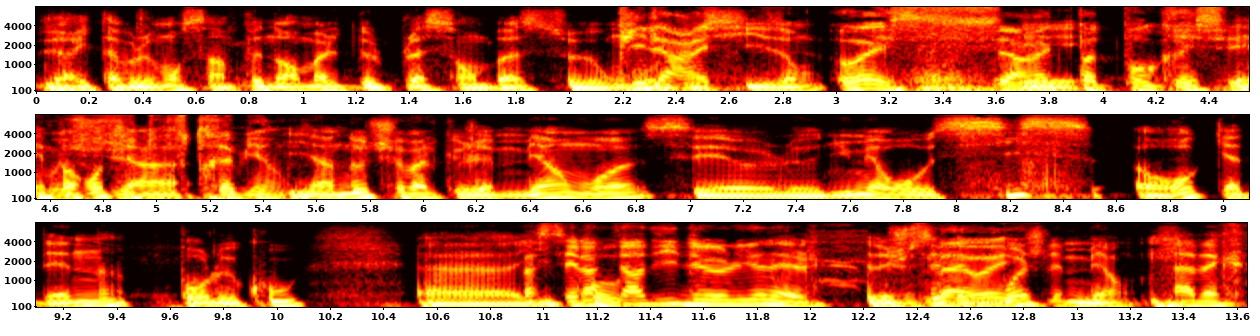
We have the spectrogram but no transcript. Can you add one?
véritablement, c'est un peu normal de le placer en base, ce 11 Puis il arrête. 6 ans. Ouais, ça arrête Et- pas de progresser. et Moi, par je contre, le il y a- trouve très bien. Il y a un autre cheval que j'aime bien, moi, c'est euh, le numéro 6, Rocaden, pour le coup. Euh, Bah, C'est pro- l'interdit de Lionel. Je sais, Bah mais ouais. moi, je l'aime bien. Ah d'accord.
